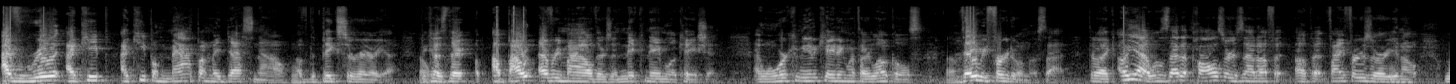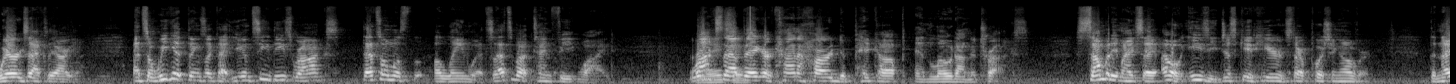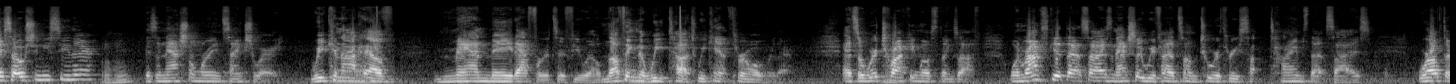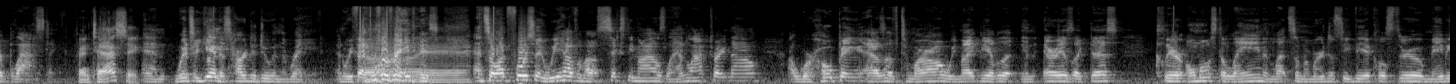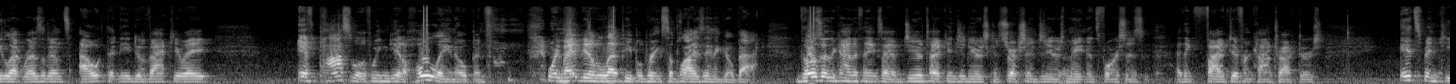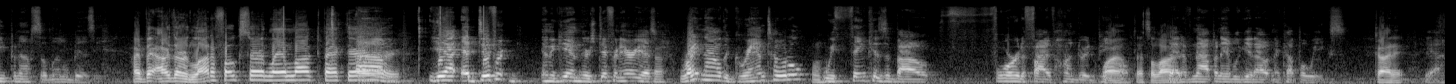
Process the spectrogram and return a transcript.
I've really, I keep, I keep a map on my desk now hmm. of the Big Sur area oh, because there, about every mile there's a nickname location, and when we're communicating with our locals, uh-huh. they refer to them as that. They're like, "Oh yeah, well is that at Paul's or is that up at up at Pfeiffer's or you hmm. know where exactly are you?" And so we get things like that. You can see these rocks. That's almost a lane width, so that's about 10 feet wide. Rocks that big are kind of hard to pick up and load onto trucks. Somebody might say, "Oh, easy, just get here and start pushing over." The nice ocean you see there mm-hmm. is a national marine sanctuary. We cannot have man-made efforts, if you will. Nothing that mm. we touch, we can't throw over there. And so we're mm. trucking most things off. When rocks get that size, and actually we've had some two or three times that size, we're out there blasting Fantastic. and which again is hard to do in the rain. And we've had more rain yeah, days. yeah, yeah. And so unfortunately, we have about 60 miles landlocked right now. Uh, we're hoping as of tomorrow we might be able to, in areas like this, clear almost a lane and let some emergency vehicles through. Maybe let residents out that need to evacuate. If possible, if we can get a whole lane open, we might be able to let people bring supplies in and go back. Those are the kind of things I have geotech engineers, construction engineers, maintenance forces, I think five different contractors. It's been keeping us a little busy. Are there a lot of folks that are landlocked back there? Um, yeah, at different, and again, there's different areas. Right now, the grand total we think is about four to five hundred people. Wow, that's a lot. that have not been able to get out in a couple weeks. Got it. Yeah,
